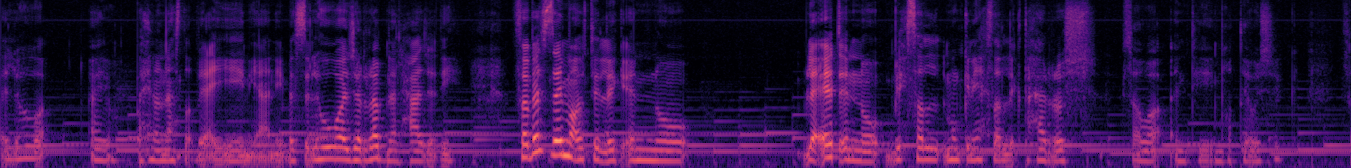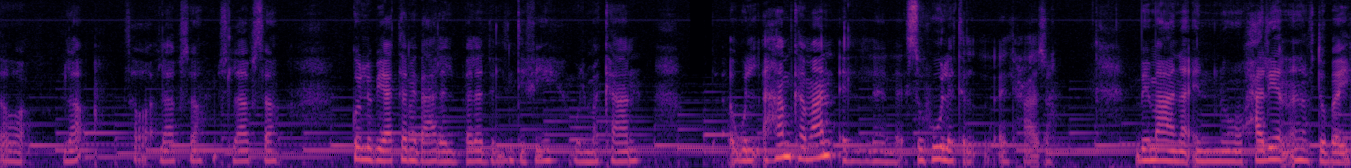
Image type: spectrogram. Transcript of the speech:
اللي هو أيوه إحنا ناس طبيعيين يعني بس اللي هو جربنا الحاجة دي. فبس زي ما قلت لك إنه لقيت إنه بيحصل ممكن يحصل لك تحرش سواء أنت مغطية وشك سواء لا سواء لابسة مش لابسة. كله بيعتمد على البلد اللي أنت فيه والمكان. والأهم كمان سهولة الحاجة. بمعنى إنه حاليا أنا في دبي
